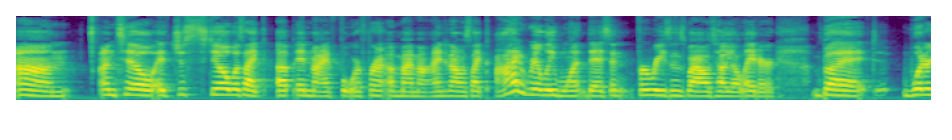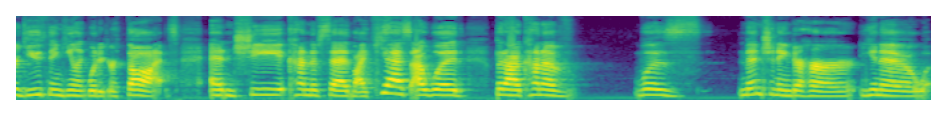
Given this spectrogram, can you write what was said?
Um, until it just still was like up in my forefront of my mind. And I was like, I really want this. And for reasons why I'll tell y'all later. But what are you thinking? Like, what are your thoughts? And she kind of said, like, yes, I would. But I kind of was mentioning to her, you know,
